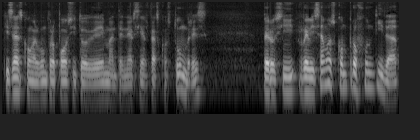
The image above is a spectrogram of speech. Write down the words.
quizás con algún propósito de mantener ciertas costumbres, pero si revisamos con profundidad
